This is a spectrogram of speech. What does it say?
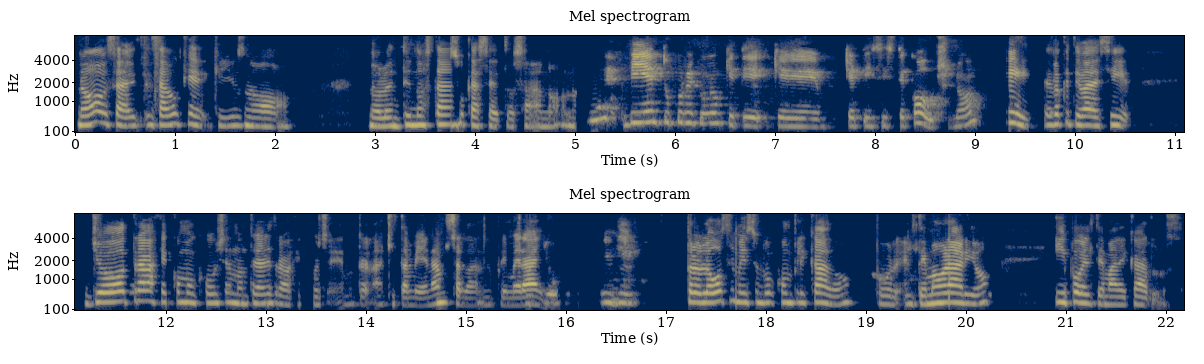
no, o sea, es algo que, que ellos no, no lo entienden, no está en su cassette, o sea, no. no. Vi en tu currículum que te, que, que te hiciste coach, ¿no? Sí, es lo que te iba a decir. Yo trabajé como coach en Montreal y trabajé coach en Montreal, aquí también en Amsterdam el primer año. Uh -huh. Pero luego se me hizo un poco complicado por el tema horario y por el tema de Carlos.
